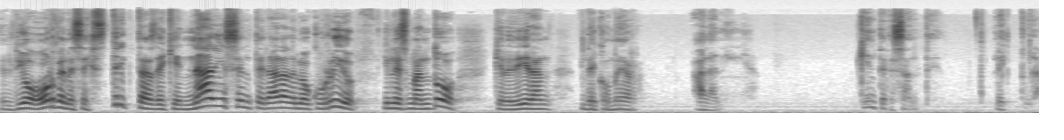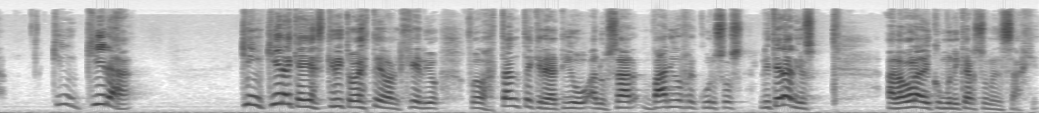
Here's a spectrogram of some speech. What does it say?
Él dio órdenes estrictas de que nadie se enterara de lo ocurrido y les mandó que le dieran de comer a la niña. Qué interesante lectura. Quien quiera, quien quiera que haya escrito este evangelio fue bastante creativo al usar varios recursos literarios a la hora de comunicar su mensaje.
